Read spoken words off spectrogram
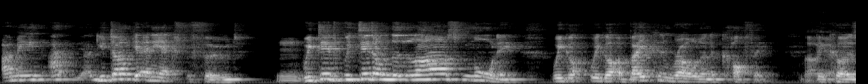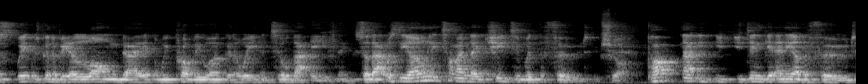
I mean, I, you don't get any extra food. Mm. We did. We did on the last morning. We got we got a bacon roll and a coffee Oh, yeah. because it was going to be a long day and we probably weren't going to eat until that evening. So that was the only time they cheated with the food. Sure. Apart from that, you, you didn't get any other food.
